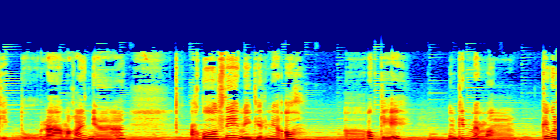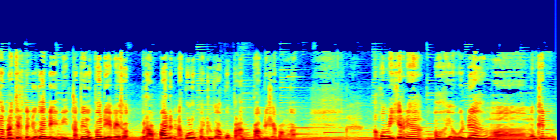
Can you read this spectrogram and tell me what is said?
gitu. Nah, makanya aku sih mikirnya, oh, uh, oke, okay. mungkin memang kayak gue udah pernah cerita juga deh ini, tapi lupa di episode berapa dan aku lupa juga aku publish apa enggak. Aku mikirnya, oh ya udah, uh, mungkin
